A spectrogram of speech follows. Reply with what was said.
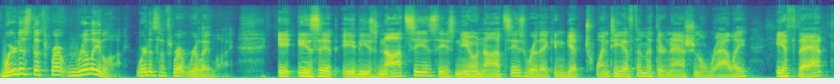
Where does the threat really lie? Where does the threat really lie? Is it eh, these Nazis, these neo-Nazis where they can get 20 of them at their national rally, if that?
